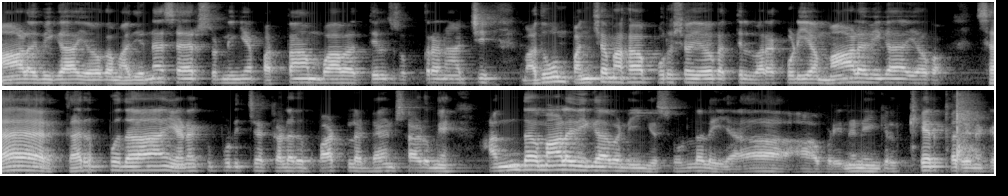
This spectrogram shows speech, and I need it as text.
மாளவிகா யோகம். அது என்ன சார் சொன்னீங்க? பத்தாம் பாவத்தில் சுக்கரன் ஆட்சி அதுவும் பஞ்சமகா புருஷ யோகத்தில் வரக்கூடிய மாளவிகா யோகம். சார் கருப்பு தான் எனக்கு பிடிச்ச கலரு பாட்டில் டான்ஸ் ஆடுமே. அந்த மாளவிகாவை நீங்கள் சொல்லலையா அப்படின்னு நீங்கள் கேட்பது எனக்கு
